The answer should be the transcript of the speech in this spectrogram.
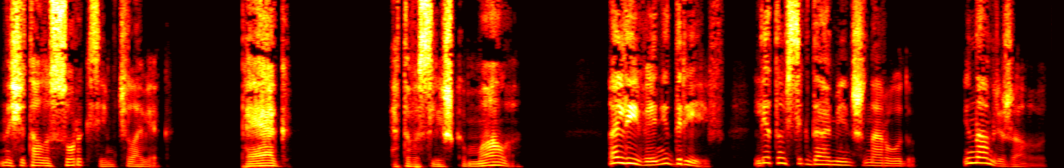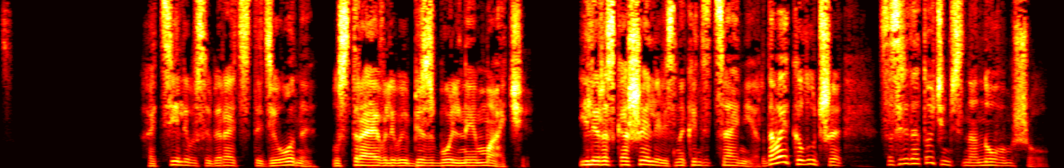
насчитала 47 человек. Пег! Этого слишком мало. Оливия, не дрейф. Летом всегда меньше народу. И нам ли жаловаться? Хотели бы собирать стадионы, устраивали бы бейсбольные матчи. Или раскошелились на кондиционер. Давай-ка лучше сосредоточимся на новом шоу.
